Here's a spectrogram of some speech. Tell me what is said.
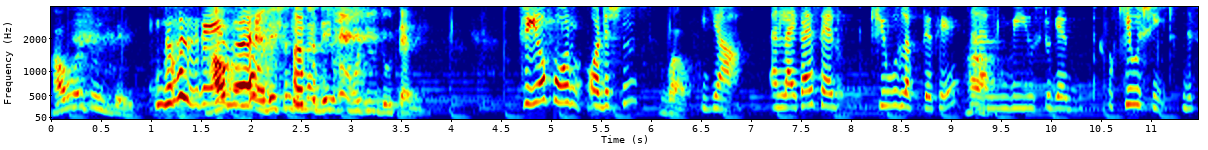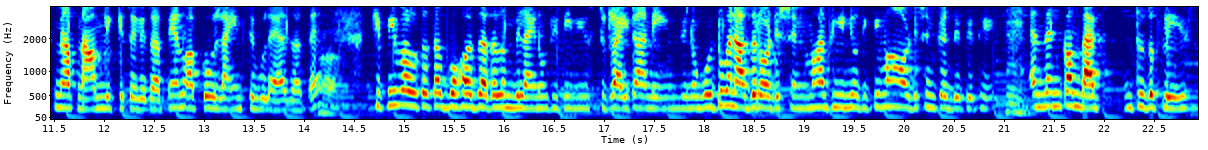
how were those days? Those days How many auditions in a day would you do? Tell me. three or four auditions. Wow. Yeah. And like I said, queue लगते थे. And we use to get queue sheet जिसमें आप नाम लिख के चले जाते हैं और आपको लाइन से बुलाया जाता है हाँ. कितनी बार होता था बहुत ज़्यादा लंबी लाइन होती थी we use to write our names you know go to another audition वहाँ भीड़ नहीं होती थी वहाँ ऑडिशन कर देते थे. And then come back to the place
